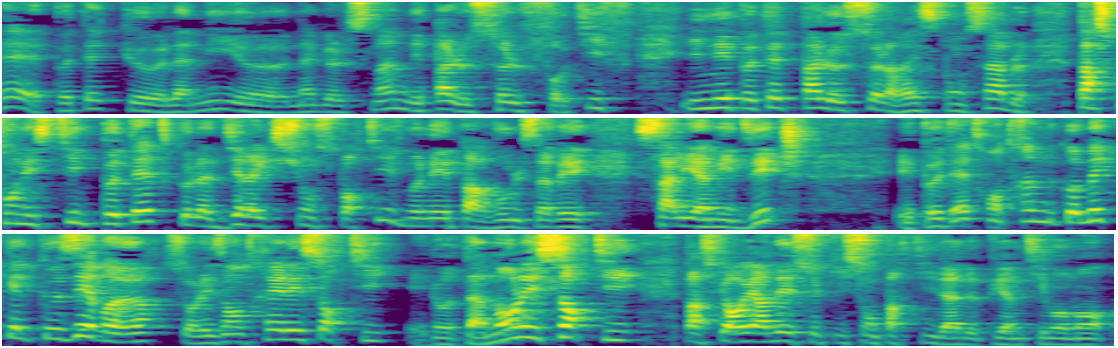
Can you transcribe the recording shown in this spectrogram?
eh, peut-être que l'ami euh, Nagelsmann n'est pas le seul fautif, il n'est peut-être pas le seul responsable, parce qu'on estime peut-être que la direction sportive menée par, vous le savez, Salihamidzic est peut-être en train de commettre quelques erreurs sur les entrées et les sorties, et notamment les sorties, parce que regardez ceux qui sont partis là depuis un petit moment,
